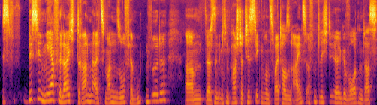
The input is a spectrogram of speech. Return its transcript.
Ist ein bisschen mehr vielleicht dran, als man so vermuten würde. Ähm, da sind nämlich ein paar Statistiken von 2001 öffentlich äh, geworden, dass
